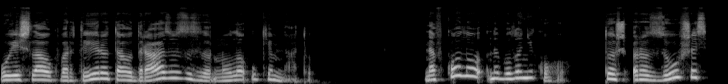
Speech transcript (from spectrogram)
Увійшла у квартиру та одразу зазирнула у кімнату. Навколо не було нікого, тож, роззувшись,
